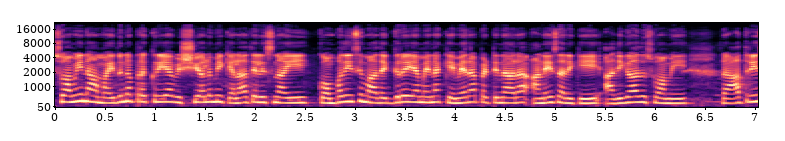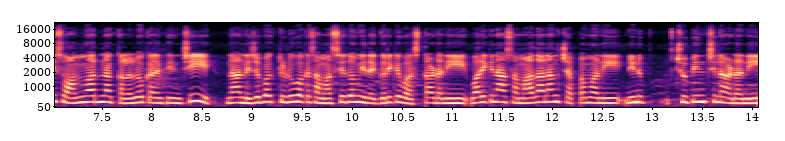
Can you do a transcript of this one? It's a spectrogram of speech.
స్వామి నా మైదున ప్రక్రియ విషయాలు మీకు ఎలా తెలిసినాయి? కొంపదీసి మా దగ్గర ఏమైనా కెమెరా పెట్టినారా? అనేసరికి అనేసరికి అది కాదు స్వామి రాత్రి స్వామివారు నా కలలో కనిపించి నా నిజభక్తుడు ఒక సమస్యతో మీ దగ్గరికి వస్తాడని వారికి నా సమాధానం చెప్పమని నేను చూపించినాడని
